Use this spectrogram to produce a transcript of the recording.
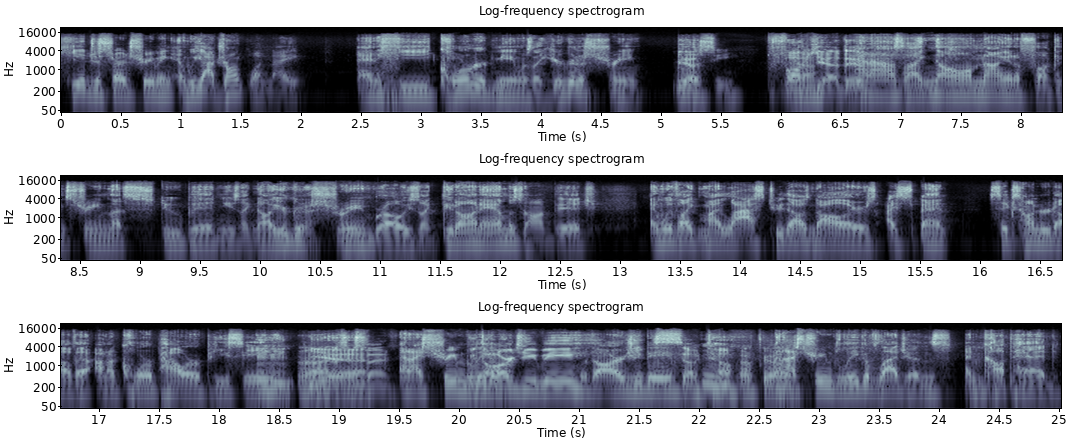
he had just started streaming, and we got drunk one night, and he cornered me and was like, "You're gonna stream, Yeah. pussy." Fuck yeah, dude. And I was like, no, I'm not gonna fucking stream. That's stupid. And he's like, no, you're gonna stream, bro. He's like, get on Amazon, bitch. And with like my last two thousand dollars, I spent six hundred of it on a Core Power PC. Right. Yeah insane. and I streamed with the of- RGB with the RGB, so hmm. dumb Okay. and I streamed League of Legends and mm-hmm. Cuphead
